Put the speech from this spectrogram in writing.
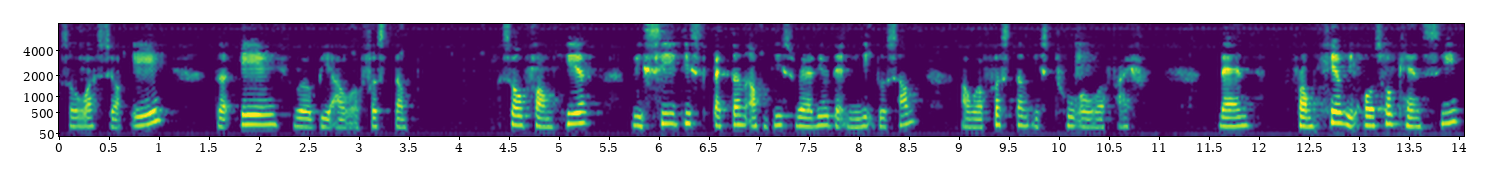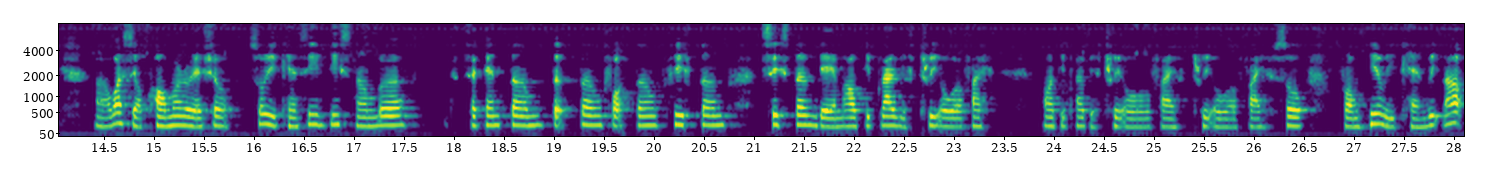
So what's your a? The a will be our first term. So from here, we see this pattern of this value that we need to sum. Our first term is 2 over 5. Then from here, we also can see uh, what's your common ratio. So you can see this number second term, third term, fourth term, fifth term, sixth term, they multiply with 3 over 5. Multiply with 3 over 5, 3 over 5. So from here we can read out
